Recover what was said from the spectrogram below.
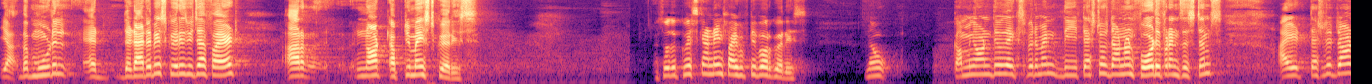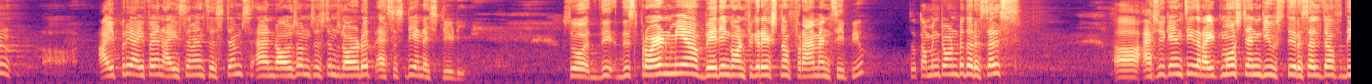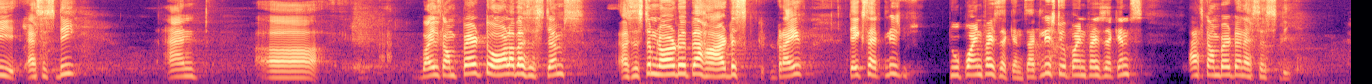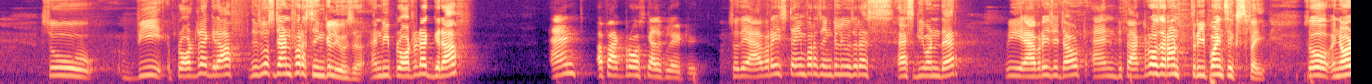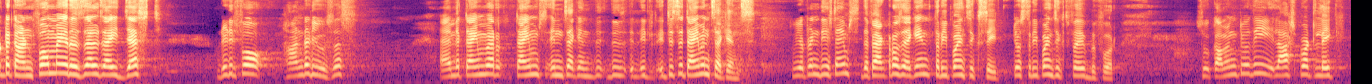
yeah, the Moodle, uh, the database queries which are fired are not optimized queries. So the quiz contains 554 queries. Now, coming on to the experiment, the test was done on four different systems. I tested it on uh, i3, i5, and i7 systems, and also on systems loaded with SSD and HDD. So this provided me a varying configuration of RAM and CPU. So coming down to the results, uh, as you can see, the rightmost end gives the result of the SSD, and uh, while compared to all other systems, a system loaded with a hard disk drive takes at least 2.5 seconds, at least 2.5 seconds as compared to an SSD. So we plotted a graph, this was done for a single user, and we plotted a graph and a factor was calculated. So the average time for a single user has, has given there, we averaged it out, and the factor was around 3.65. So in order to confirm my results, I just did it for 100 users, and the time were times in seconds, it, it is a time in seconds. We obtained these times, the factor was again 3.68, it was 3.65 before. So coming to the last part, like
